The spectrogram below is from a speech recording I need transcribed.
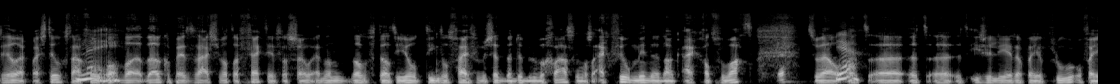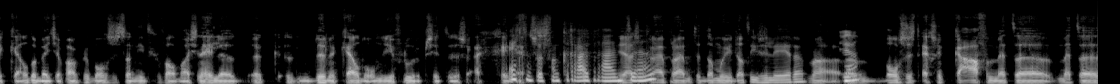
nooit heel erg bij stilgestaan. Nee. Voor wel- welke percentage wat effect heeft of zo. En dan, dan vertelt hij, joh, 10 tot 15 procent bij dubbele beglazing. was eigenlijk veel minder dan ik eigenlijk had verwacht. Ja. Terwijl Ja. het, eh, het, eh, het isoleren van je vloer of van je kelder, een beetje afhankelijk. Bij ons is dat niet het geval. Maar als je een hele eh, dunne kelder onder je vloer hebt zitten, dus eigenlijk geen Echt een soort van kruipruimte. ja, kruipruimte, dan moet je dat isoleren. Maar Ja. eh, bij ons is het echt zo'n kaven met, eh met eh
